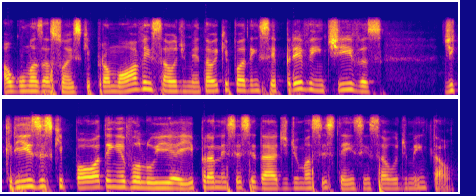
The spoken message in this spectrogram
algumas ações que promovem saúde mental e que podem ser preventivas de crises que podem evoluir aí para a necessidade de uma assistência em saúde mental.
